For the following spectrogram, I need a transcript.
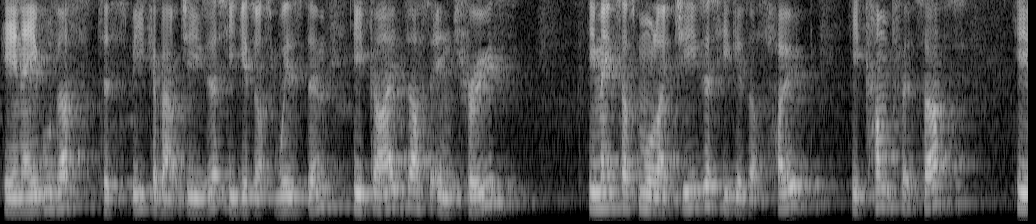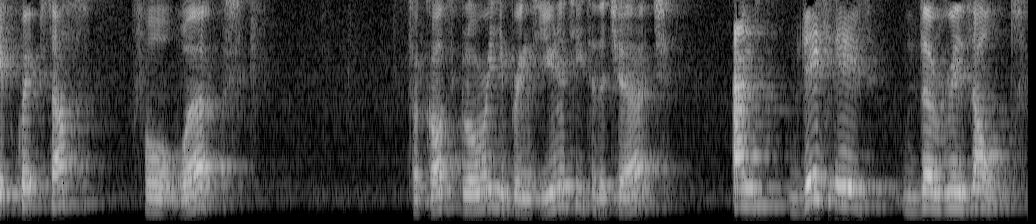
He enables us to speak about Jesus. He gives us wisdom. He guides us in truth. He makes us more like Jesus. He gives us hope. He comforts us. He equips us for works. For God's glory, He brings unity to the church. And this is the result,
